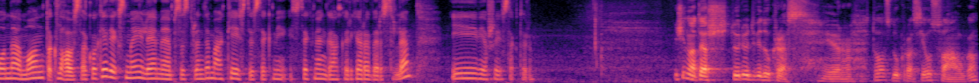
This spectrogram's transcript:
Ona Mont klausia, kokie veiksmai lėmė apsisprendimą keisti sėkmingą karjerą versle į viešąjį sektorių? Žinote, aš turiu dvi dukras ir tos dukros jau suaugo.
